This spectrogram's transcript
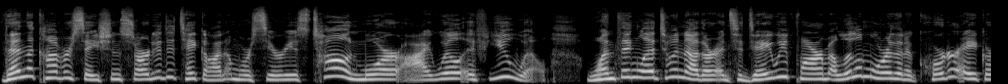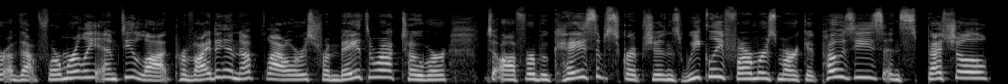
Then the conversation started to take on a more serious tone, more I will if you will. One thing led to another, and today we farm a little more than a quarter acre of that formerly empty lot, providing enough flowers from May through October to offer bouquet subscriptions, weekly farmers market posies, and special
